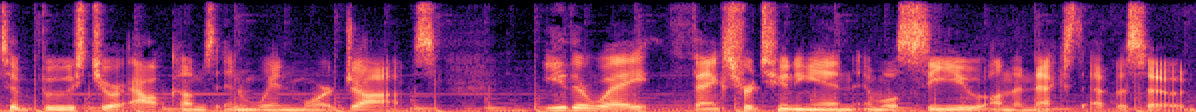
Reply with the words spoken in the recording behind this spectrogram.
to boost your outcomes and win more jobs. Either way, thanks for tuning in, and we'll see you on the next episode.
